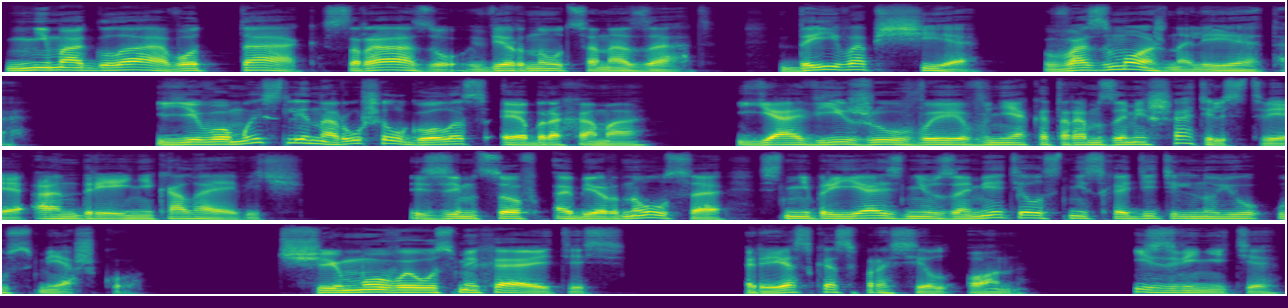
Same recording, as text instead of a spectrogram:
не могла вот так сразу вернуться назад. Да и вообще, возможно ли это? Его мысли нарушил голос Эбрахама. «Я вижу, вы в некотором замешательстве, Андрей Николаевич». Земцов обернулся, с неприязнью заметил снисходительную усмешку. «Чему вы усмехаетесь?» — резко спросил он. «Извините».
